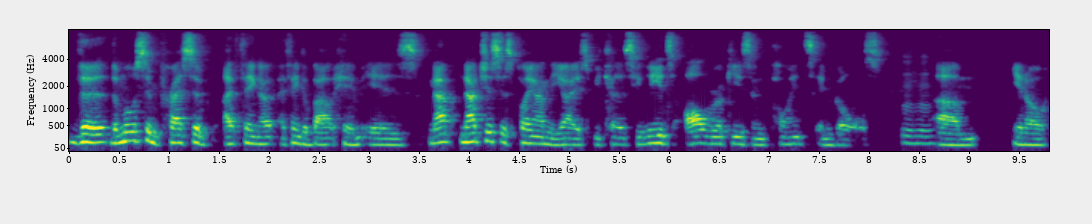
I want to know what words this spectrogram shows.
the the most impressive I think I think about him is not not just his play on the ice because he leads all rookies in points and goals. Mm-hmm. Um, you know,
